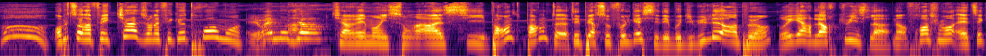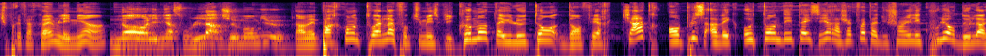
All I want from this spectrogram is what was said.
Oh En plus, on a fait 4, j'en ai fait que 3 moi. Et ouais, mon Ah. gars. Carrément, ils sont assis. Par contre, par contre, tes persos Fall Guys, c'est des bodybuilders un peu, hein. Regarde leurs cuisses là. Non, franchement, eh, tu sais que je préfère quand même les miens, hein. Non, les miens sont largement mieux. Non, mais par contre, toi là, faut que tu m'expliques. Comment t'as eu le temps d'en faire 4 en plus avec autant de détails? C'est-à-dire, à chaque fois, t'as dû changer les couleurs de là,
